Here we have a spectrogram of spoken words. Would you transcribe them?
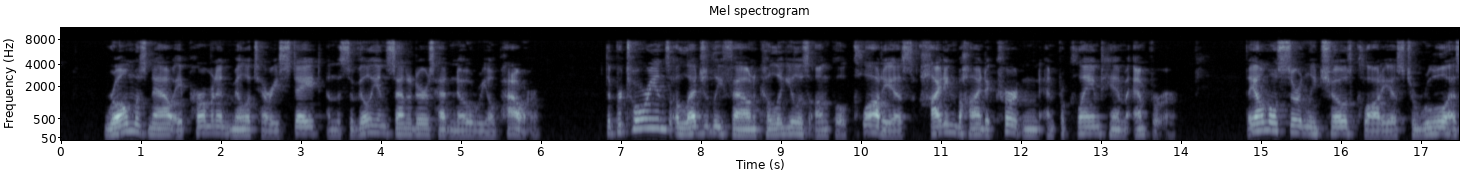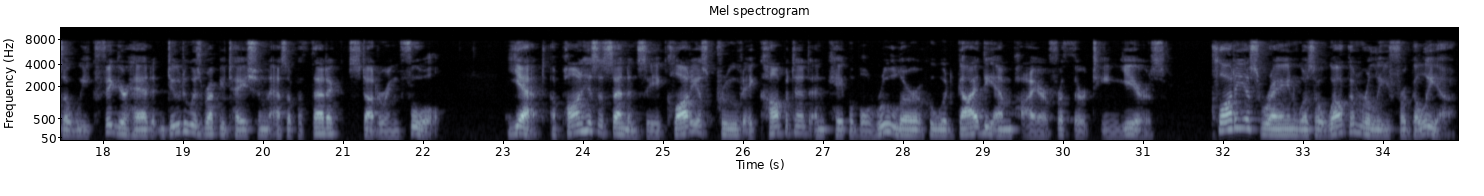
Rome was now a permanent military state, and the civilian senators had no real power. The Praetorians allegedly found Caligula's uncle Claudius hiding behind a curtain and proclaimed him emperor. They almost certainly chose Claudius to rule as a weak figurehead due to his reputation as a pathetic, stuttering fool. Yet, upon his ascendancy, Claudius proved a competent and capable ruler who would guide the empire for thirteen years. Claudius' reign was a welcome relief for Gallia,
